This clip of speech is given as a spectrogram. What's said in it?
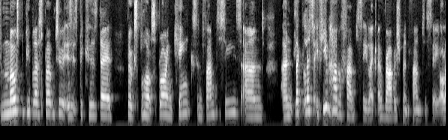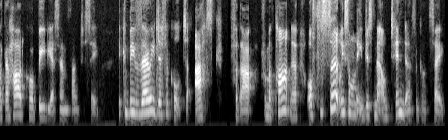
The most people I've spoken to is it's because they're they're exploring kinks and fantasies and and like let's if you have a fantasy like a ravishment fantasy or like a hardcore BDSM fantasy, it can be very difficult to ask for that from a partner or for certainly someone that you've just met on Tinder for God's sake.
